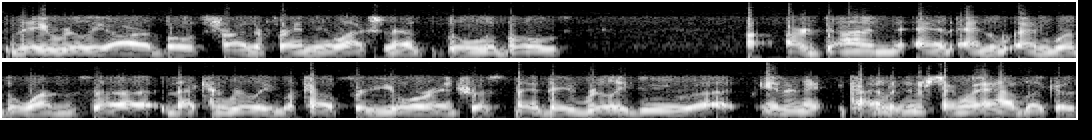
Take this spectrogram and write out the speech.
They really are both trying to frame the election as the Liberals are done and, and, and we're the ones uh, that can really look out for your interests. They, they really do, uh, in an, kind of an interesting way, have like a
